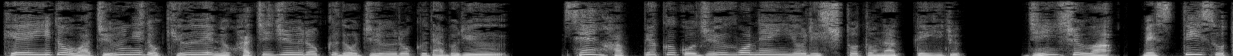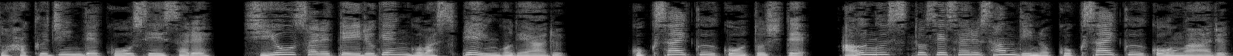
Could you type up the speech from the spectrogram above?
経緯度は12度 9N86 度 16W。1855年より首都となっている。人種はメスティーソと白人で構成され、使用されている言語はスペイン語である。国際空港としてアウグスト・セサル・サンディの国際空港がある。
